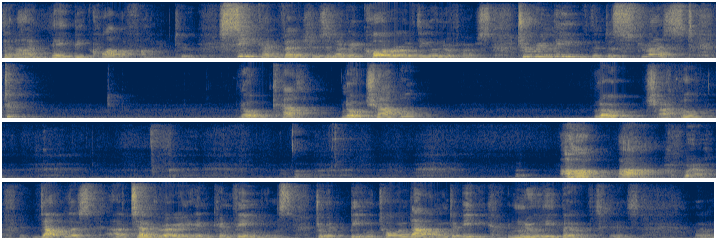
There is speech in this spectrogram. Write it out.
that I may be qualified to seek adventures in every corner of the universe, to relieve the distressed, to. No ca- no chapel? No chapel? Ah, ah, well, doubtless a temporary inconvenience to it being torn down to be newly built. Yes? Hmm.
